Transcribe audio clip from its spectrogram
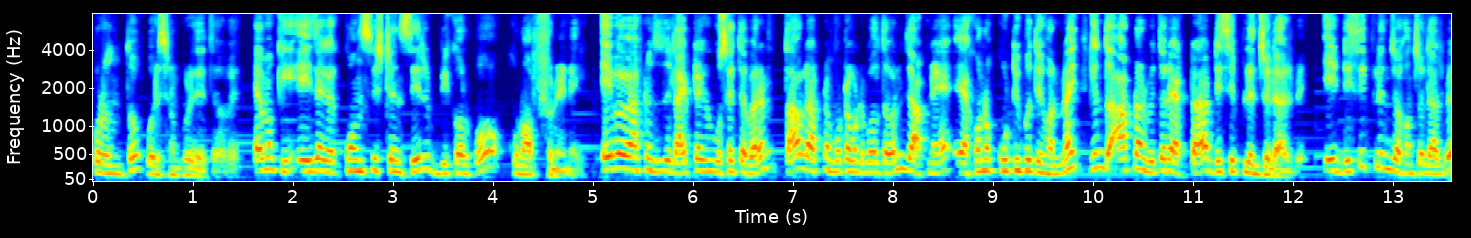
পর্যন্ত পরিশ্রম করে যেতে হবে। এবং কি এই জায়গায় কনসিস্টেন্সির বিকল্প কোনো অপশনই নেই। এইভাবে আপনি যদি লাইফটাকে গুছাইতে পারেন, তাহলে আপনি মোটামুটি বলতে পারেন যে আপনি এখনও কোটিপতি হন নাই, কিন্তু আপনার ভিতরে একটা ডিসিপ্লিন চলে আসবে। এই ডিসিপ্লিন যখন চলে আসবে,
